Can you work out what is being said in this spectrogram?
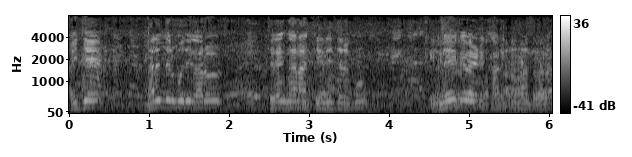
అయితే నరేంద్ర మోదీ గారు తెలంగాణ చేనేతలకు అనేకమైన కార్యక్రమాల ద్వారా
